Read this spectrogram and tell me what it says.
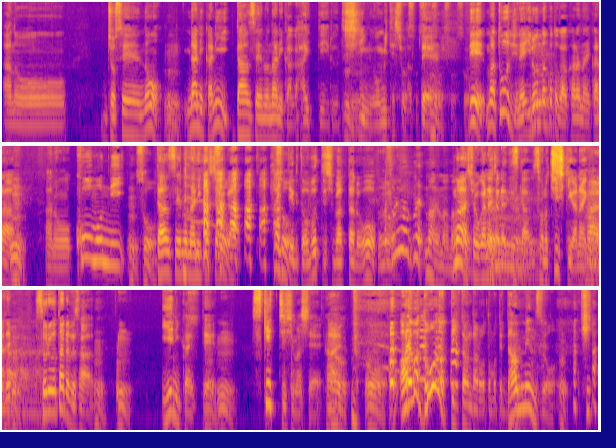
あのー女性の何かに男性の何かが入っているシーンを見てしまってで、まあ、当時ねいろんなことがわからないから、ん。あの肛門に男性の何かしらが 入っていると思ってしまったのを、それはまあまあまあまあ。まあしょうがないじゃないですか、その知識がないからね、それを田辺さん、うん。家に帰って、うんスケッチしまして、はい。うん。うん。あれはどうなっていったんだろうと思って断面図を。きっとこ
